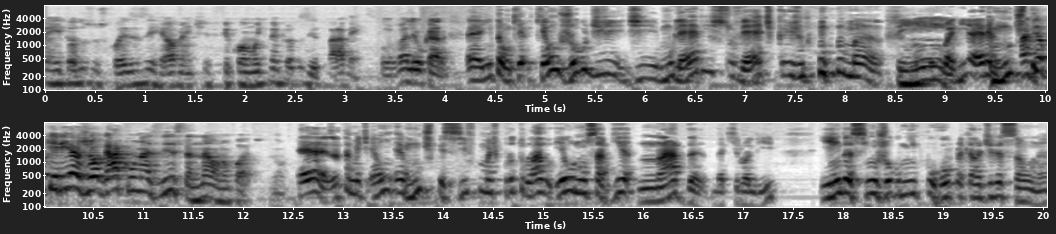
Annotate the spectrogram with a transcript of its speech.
acompanhei todas as coisas e realmente ficou muito bem produzido. Parabéns. Pô, valeu, cara. É, então, que, que, é um jogo de, de mulheres soviéticas numa, Sim. companhia aérea muito Mas eu queria jogar com nazista. Não, não pode. Não. É, exatamente. É, um, é muito específico, mas por outro lado, eu não sabia nada daquilo ali e ainda assim o jogo me empurrou para aquela direção, né?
